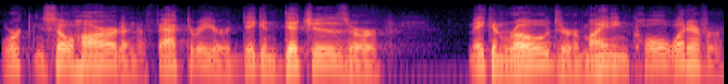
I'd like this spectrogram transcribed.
working so hard in a factory or digging ditches or making roads or mining coal, whatever.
